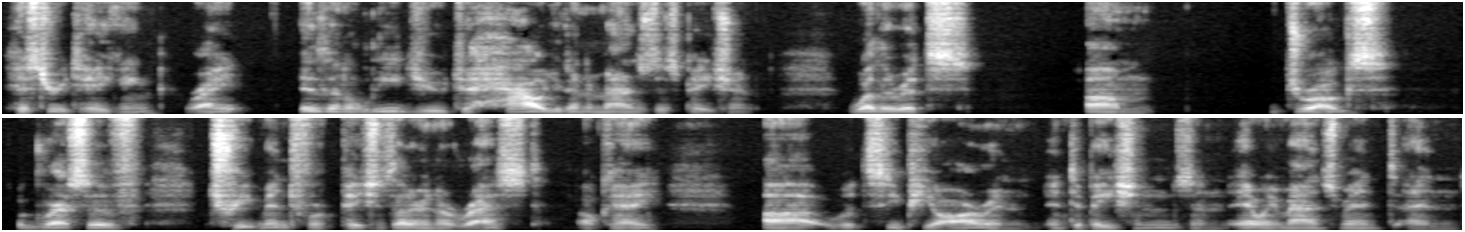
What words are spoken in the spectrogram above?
history taking, right? Is gonna lead you to how you're gonna manage this patient, whether it's um, drugs, aggressive treatment for patients that are in arrest, okay uh, with CPR and intubations and airway management and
